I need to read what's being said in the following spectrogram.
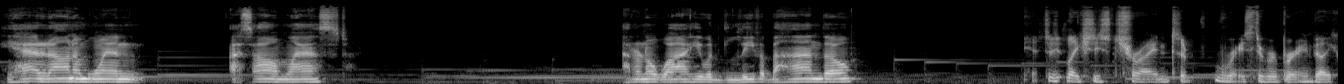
he had it on him when I saw him last. I don't know why he would leave it behind though. Like she's trying to race through her brain, be like,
